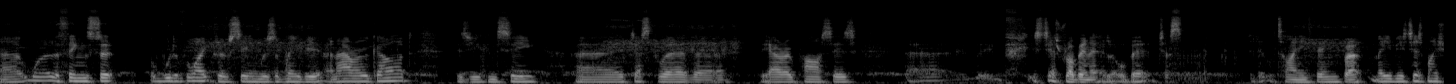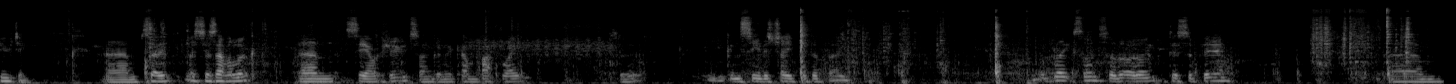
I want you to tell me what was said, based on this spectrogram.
Uh, one of the things that I would have liked to have seen was maybe an arrow guard, as you can see, uh, just where the the arrow passes. Uh, it's just rubbing it a little bit, just a little tiny thing, but maybe it's just my shooting. Um, so let's just have a look and see how it shoots. I'm going to come back way so that you can see the shape of the bow. Put the brakes on so that I don't disappear. Um,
